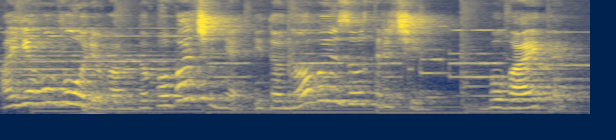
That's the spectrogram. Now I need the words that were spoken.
а я говорю вам до побачення і до нової зустрічі. Бувайте!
